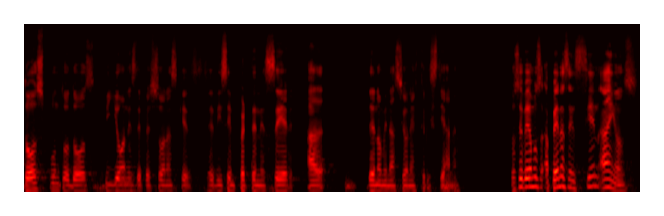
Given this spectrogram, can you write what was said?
2.2 billones de personas que se dicen pertenecer a denominaciones cristianas. Entonces vemos apenas en 100 años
